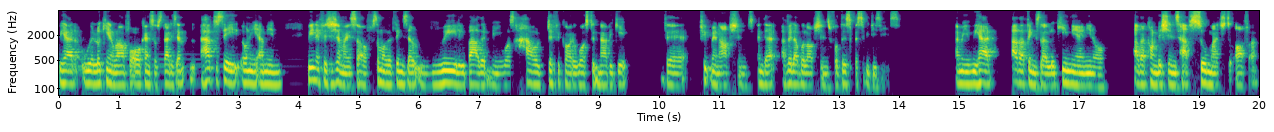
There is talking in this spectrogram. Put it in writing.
We had we were looking around for all kinds of studies, and I have to say, only I mean, being a physician myself, some of the things that really bothered me was how difficult it was to navigate the treatment options and the available options for this specific disease. I mean, we had other things like leukemia and you know other conditions have so much to offer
